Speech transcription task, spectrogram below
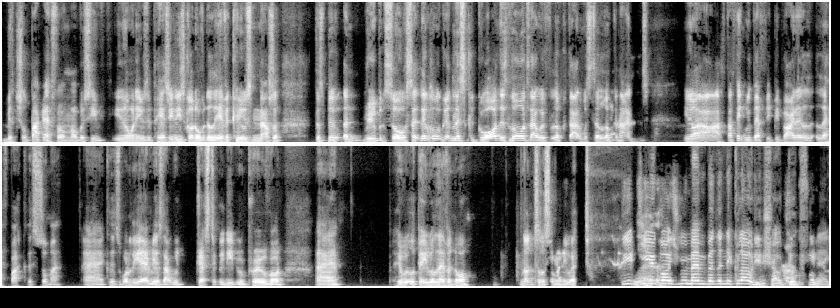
Mitchell Bakker from obviously you know when he was at PSG, he's gone over to Leverkusen now. So there's and Ruben Sosa. The list could go on. There's loads that we've looked at and we're still looking at, and you know I, I think we'll definitely be buying a left back this summer because uh, it's one of the areas that we drastically need to improve on. Uh, who it'll be, we'll never know. Not until the summer, anyway. Do you, do you guys remember the Nickelodeon show, Doug Funnie?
